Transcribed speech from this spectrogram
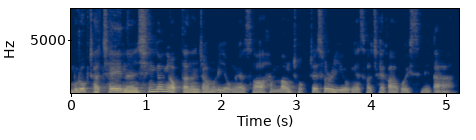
무록 자체에는 신경이 없다는 점을 이용해서 한방 적재술을 이용해서 제거하고 있습니다.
